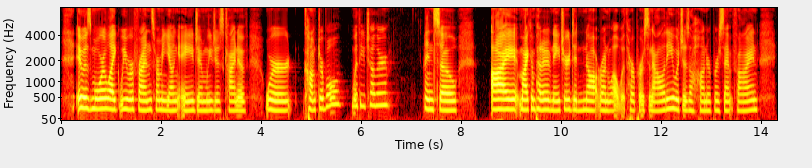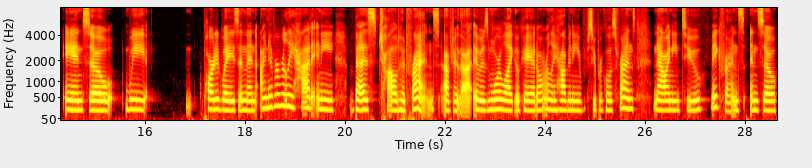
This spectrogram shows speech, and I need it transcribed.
it was more like we were friends from a young age and we just kind of were comfortable with each other. And so I my competitive nature did not run well with her personality, which is 100% fine. And so we parted ways and then I never really had any best childhood friends after that. It was more like, okay, I don't really have any super close friends. Now I need to make friends. And so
